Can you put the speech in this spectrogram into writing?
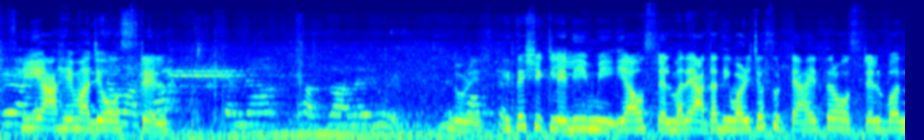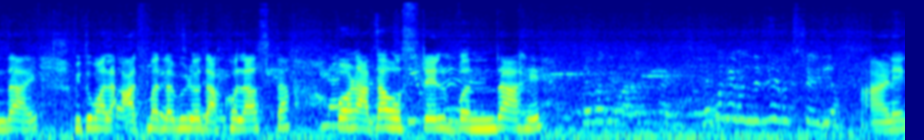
ते ही आहे माझी हॉस्टेल धुळे इथे शिकलेली मी या हॉस्टेलमध्ये. आता दिवाळीच्या सुट्ट्या आहेत तर हॉस्टेल बंद आहे. मी तुम्हाला आतमधला व्हिडिओ दाखवला असता पण आता हॉस्टेल बंद आहे. आणि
